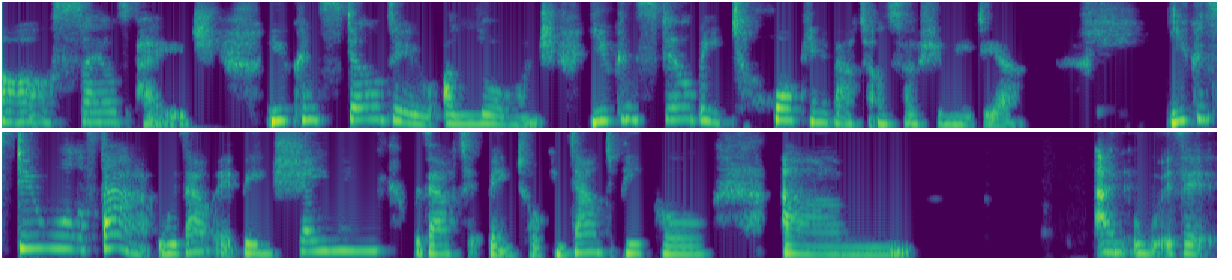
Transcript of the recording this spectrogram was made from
ass sales page. You can still do a launch. You can still be talking about it on social media. You can do all of that without it being shaming, without it being talking down to people, um, and with it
